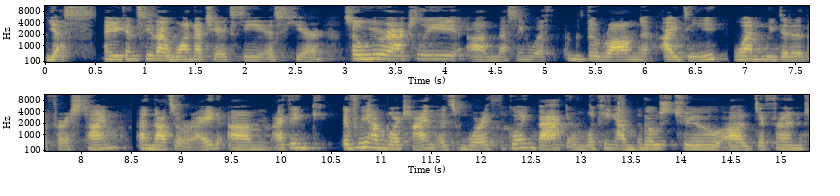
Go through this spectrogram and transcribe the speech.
Yes. And you can see that one.txt is here. So we were actually um, messing with the wrong ID when we did it the first time, and that's all right. Um, I think if we have more time, it's worth going back and looking at those two uh, different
